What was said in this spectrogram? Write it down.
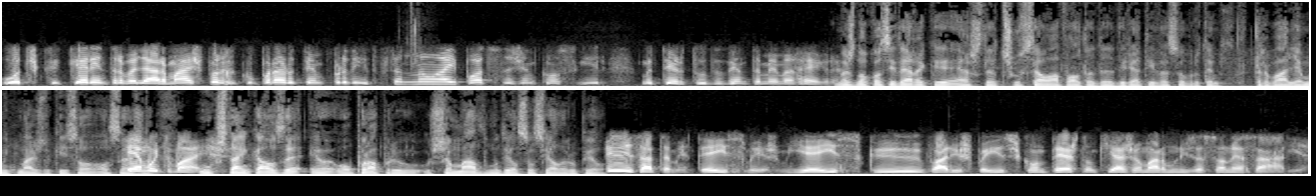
outros que querem trabalhar mais para recuperar o tempo perdido. Portanto, não há hipótese de a gente conseguir meter tudo dentro da mesma regra. Mas não considera que esta discussão à volta da diretiva sobre o tempo de trabalho é muito mais do que isso? Ou seja, é muito mais. o que está em causa é o próprio chamado modelo social europeu? Exatamente, é isso mesmo. E é isso que vários países contestam, que haja uma harmonização nessa área.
